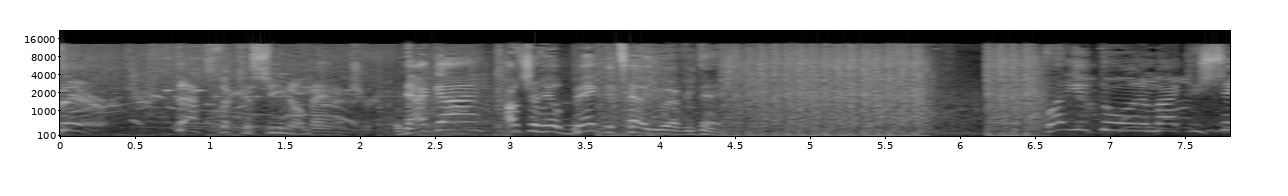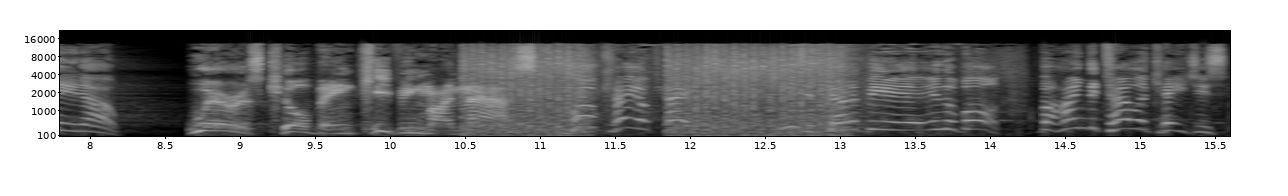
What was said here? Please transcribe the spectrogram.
There! That's the casino manager. That guy? I'm sure he'll beg to tell you everything. What are you doing in my casino? Where is Killbane keeping my mask? Okay, okay. Jeez, it's gotta be in the vault, behind the teller cages.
